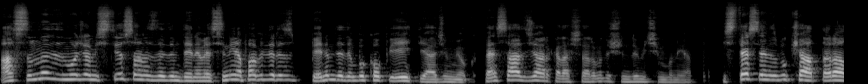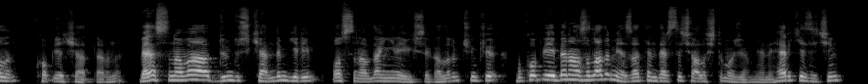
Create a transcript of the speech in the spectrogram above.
aslında dedim hocam istiyorsanız dedim denemesini yapabiliriz. Benim dedim bu kopyaya ihtiyacım yok. Ben sadece arkadaşlarımı düşündüğüm için bunu yaptım. İsterseniz bu kağıtları alın. Kopya kağıtlarını. Ben sınava dümdüz kendim gireyim. O sınavdan yine yüksek alırım. Çünkü bu kopyayı ben hazırladım ya zaten derste çalıştım hocam. Yani herkes için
